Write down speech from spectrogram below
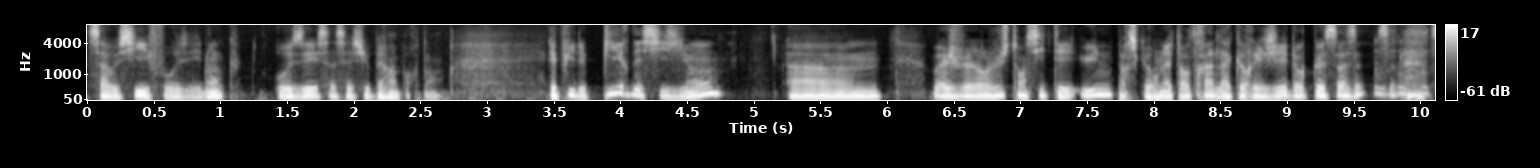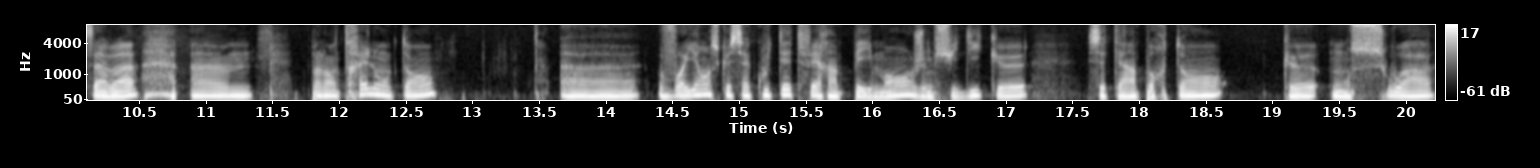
Ça aussi, il faut oser. Donc oser, ça c'est super important. Et puis les pires décisions, euh, bah, je vais juste en citer une parce qu'on est en train de la corriger, donc ça, ça, va. Euh, pendant très longtemps, voyant ce que ça coûtait de faire un paiement, je me suis dit que c'était important qu'on soit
